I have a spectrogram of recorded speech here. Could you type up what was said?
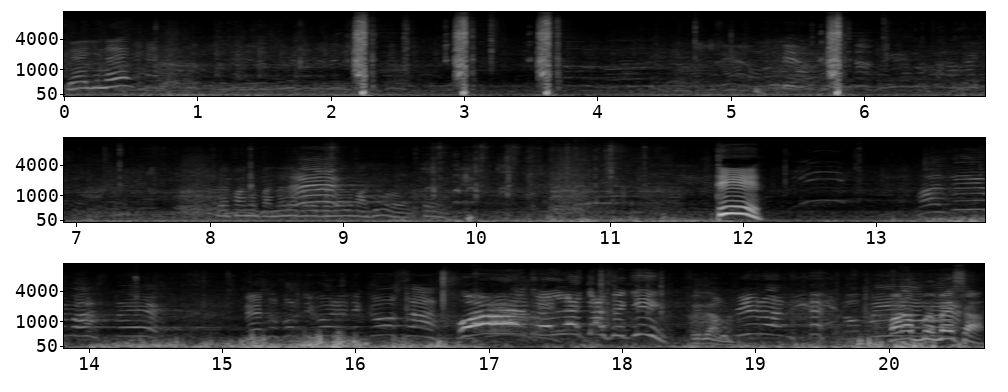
Τι έγινε. Δεν φάνε πανέλα, δεν βγάλαμε τίποτα. δεν. Τι! Μαζί είμαστε! Μέσα στο φορτηγό είναι δικό σας! Ω, τρελέ, κάτσε εκεί! Φύγαμε. Πήρανε! Το πήρανε! Πάμε να πούμε μέσα.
